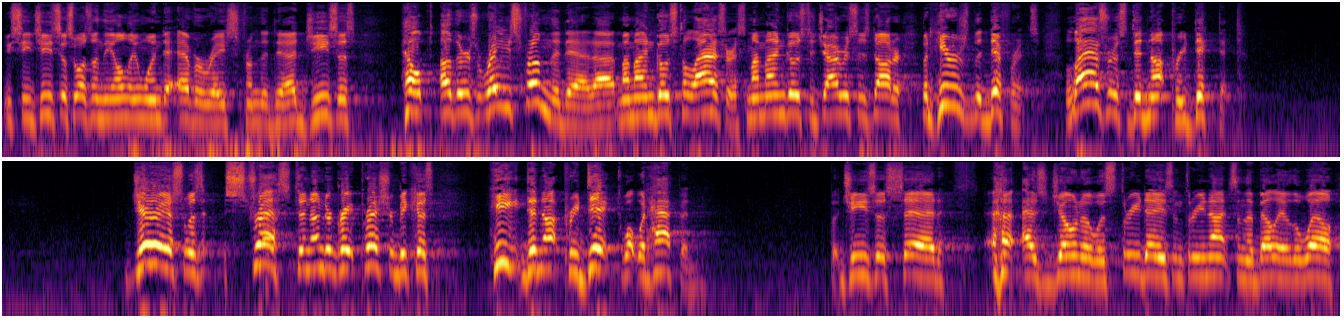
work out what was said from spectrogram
You see, Jesus wasn't the only one to ever raise from the dead. Jesus helped others raise from the dead. Uh, my mind goes to Lazarus. My mind goes to Jairus' daughter. But here's the difference Lazarus did not predict it. Jairus was stressed and under great pressure because he did not predict what would happen. But Jesus said, as Jonah was three days and three nights in the belly of the well,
